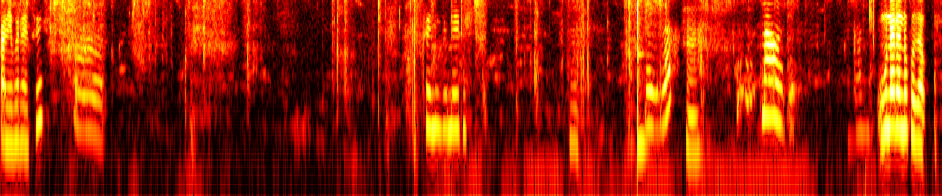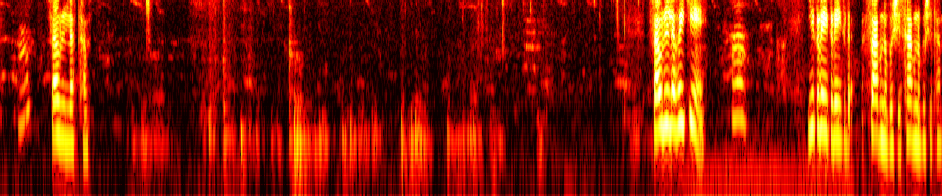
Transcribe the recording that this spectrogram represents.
पाणी भरायचे? कसं काय निघाले रे? हं. उन्हाला नको जाऊ. सावलीला थांब. सावलीला होय की? इकडे इकडे इकडे. साबणपशी साबणपशी थांब.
